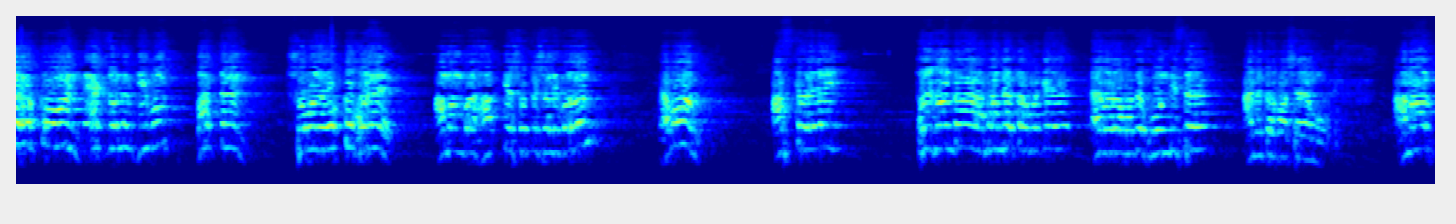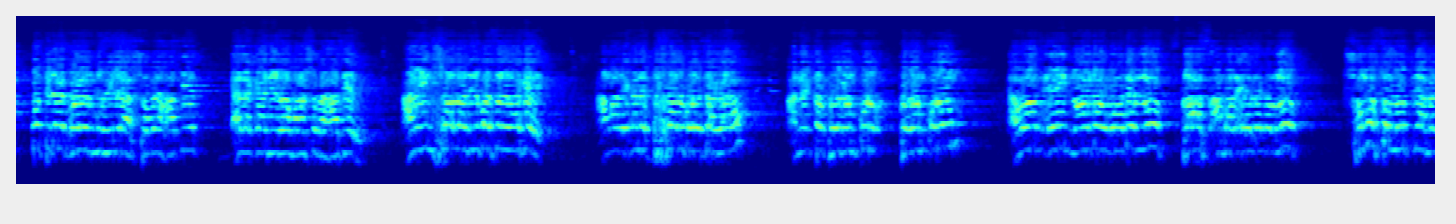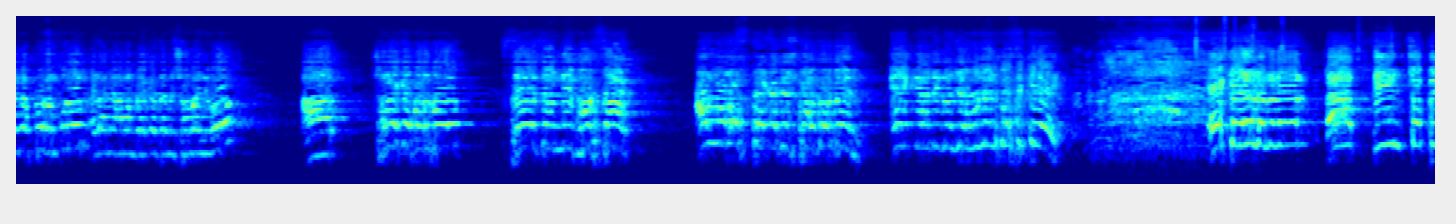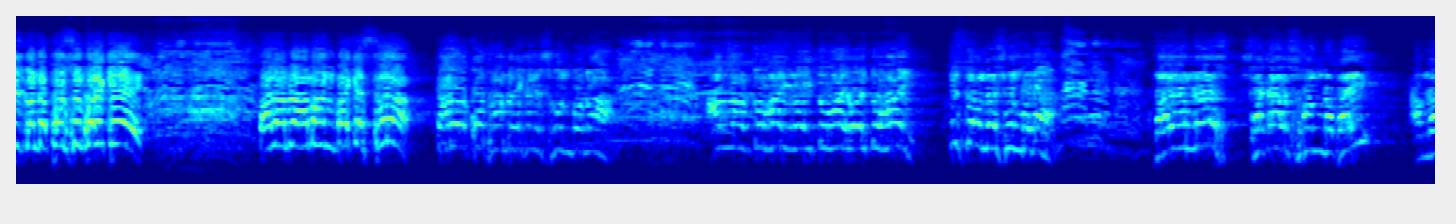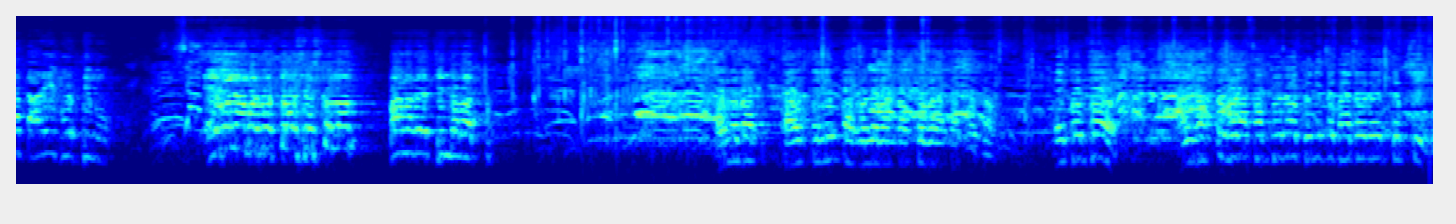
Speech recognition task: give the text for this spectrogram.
সবাই ঐক্য হন। একজনের গিবত, বাদ দেন। সবাই ঐক্য করে আমান ভাই হাতকে শক্তিশালী করুন। এবং আজকের এই দুই ঘণ্টা আমার নেতা আমাকে এবার আমাদের ফোন দিছে, আমি তার বাসায় আমো। আমার প্রতিটা ঘরের মহিলা সবাই হাজির এলাকায় নির্বাচন মানুষ সবাই হাজির। আমি ইনশাআল্লাহ নির্বাচনের আগে আমার এখানে বিশাল বড় জায়গা। আমি একটা প্রোগ্রাম প্রোগ্রাম করুন। এবং এই নয়টা ওয়ার্ডের লোক প্লাস আমার এলাকার লোক সমস্ত লোক নিয়ে আমি একটা প্রোগ্রাম করুন, এটা আমি আমার ব্যাগের আমি সময় নিব। আর সবাইকে বলব যে যেমনি ভোট চাক আল্লাহ রাস্তায় কাছে খেয়াল করবেন। এই কেরানীগঞ্জে উন্নয়ন করছে এই কেরানীগঞ্জের রাত তিন চব্বিশ ঘণ্টা পরিশ্রম করে কে? তাহলে আমরা আমান বাইকে ছাড়া কারও কথা আমরা এখানে শুনব না। আল্লাহর দোহাই, এই দোহাই, ওই দোহাই, কিছু আমরা শুনব না। তাহলে আমরা সকাল সন্ধ্যা পাই। আমরা তারই ভোট দিব। এই আমার বক্তব্য শেষ করলাম। বাংলাদেশ জিন্দাবাদ। ধন্যবাদ কাউন্সিলিং তার মূল্যবান বক্তব্য রাখার জন্য। এই পর্যায়ে আমি বক্তব্য রাখার জন্য বিনীতভাবে অনুরোধ করছি।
